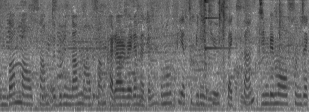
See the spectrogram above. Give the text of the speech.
bundan mı alsam, öbüründen mi alsam karar veremedim. Bunun fiyatı 1280. Jim Beam olsun, Jack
